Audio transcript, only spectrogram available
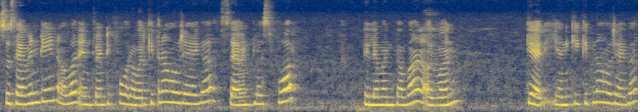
So seventeen hour and twenty four hour कितना हो जाएगा? सेवन प्लस फोर इलेवन का वन और वन कैरी यानी कि कितना हो जाएगा?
